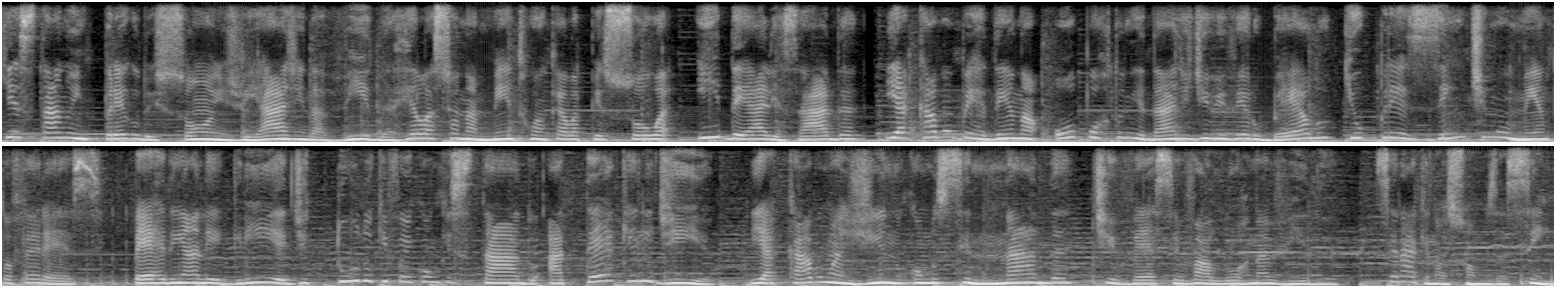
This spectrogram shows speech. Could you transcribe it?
que está no emprego dos sonhos, viagem da vida, relacionamento com aquela pessoa idealizada e acabam perdendo a oportunidade de viver o belo que o presente momento oferece. Perdem a alegria de tudo que foi conquistado até aquele dia e acabam agindo como se nada tivesse valor na vida. Será que nós somos assim?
